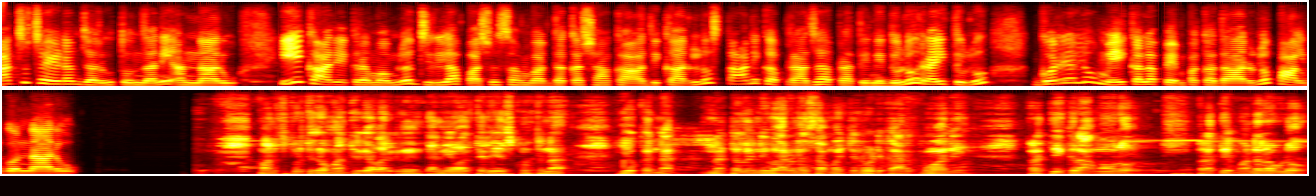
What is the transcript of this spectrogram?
ఖర్చు చేయడం జరుగుతుందని అన్నారు. ఈ కార్యక్రమంలో జిల్లా పశు సంవర్ధక శాఖ అధికారులు స్థానిక ప్రజా ప్రతినిధులు రైతులు గొర్రెలు మేకల పెంపకదారులు పాల్గొన్నారు. మనస్ఫూర్తిగా మంత్రి గారికి నేను ధన్యవాదాలు తెలియజేసుకుంటున్నా. ఈ యొక్క నట్- నట్టల నివారణకు సంబంధించినటువంటి కార్యక్రమాన్ని ప్రతి గ్రామంలో ప్రతి మండలంలో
